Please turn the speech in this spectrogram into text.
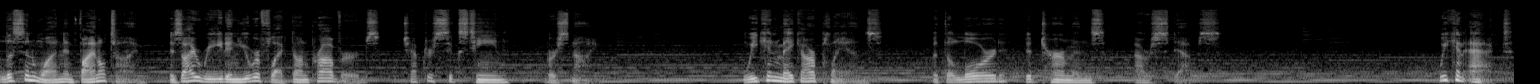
Listen one and final time as I read and you reflect on Proverbs chapter 16, verse 9. We can make our plans, but the Lord determines our steps. We can act,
